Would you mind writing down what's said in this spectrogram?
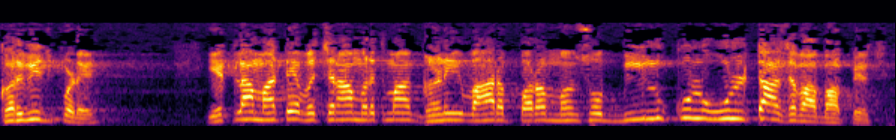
કરવી જ પડે એટલા માટે વચનામૃતમાં ઘણી વાર પરમહંસો બિલકુલ ઉલટા જવાબ આપે છે.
